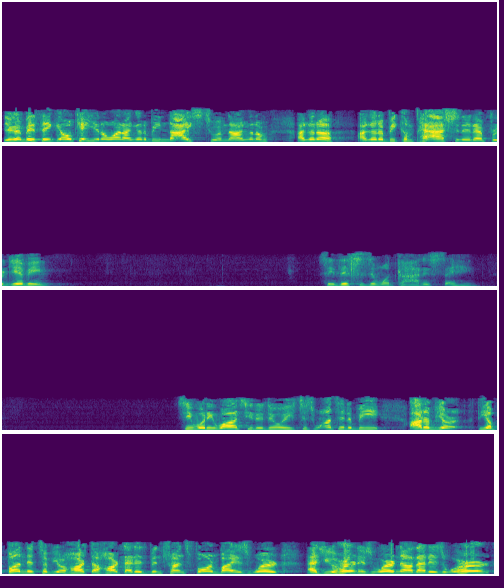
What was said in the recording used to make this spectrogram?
You're going to be thinking, okay, you know what? I'm going to be nice to Him now. I'm going to, I'm going to, I'm going to be compassionate and forgiving. See, this isn't what God is saying. See what he wants you to do? He just wants it to be out of your, the abundance of your heart, the heart that has been transformed by his word. As you heard his word now, that his word,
